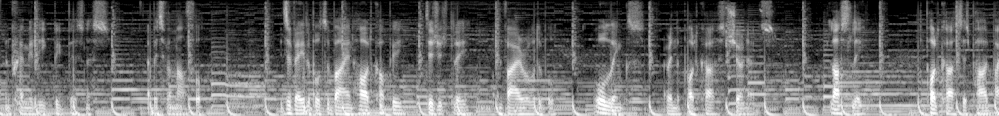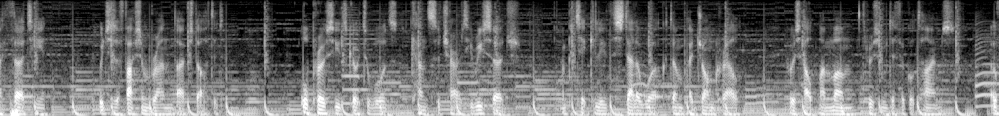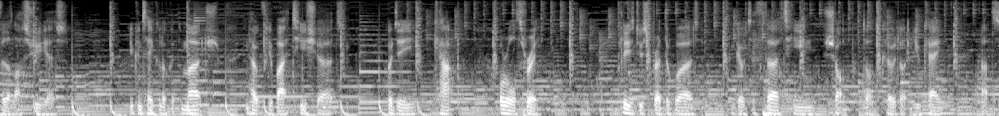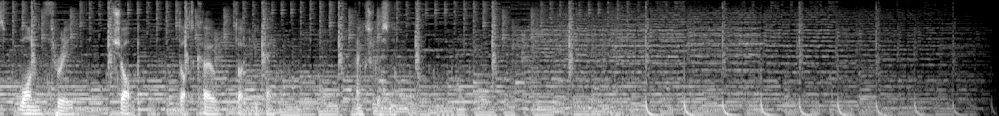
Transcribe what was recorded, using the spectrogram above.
and Premier League big business. A bit of a mouthful. It's available to buy in hard copy, digitally, and via Audible. All links are in the podcast show notes. Lastly, the podcast is powered by 13, which is a fashion brand I've started. All proceeds go towards cancer charity research, and particularly the stellar work done by John Krell, who has helped my mum through some difficult times over the last few years. You can take a look at the merch and hopefully buy a t shirt, hoodie, cap, or all three. Please do spread the word and go to 13shop.co.uk. That's 13shop.co.uk. Thanks for listening.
